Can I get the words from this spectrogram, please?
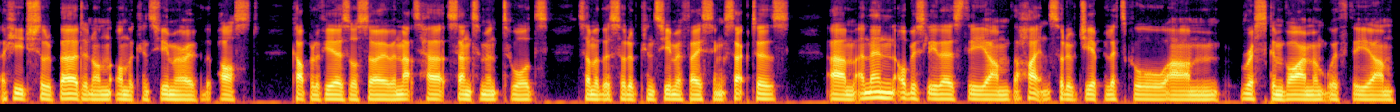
a huge sort of burden on on the consumer over the past couple of years or so, and that's hurt sentiment towards some of the sort of consumer facing sectors. Um, and then obviously there's the um, the heightened sort of geopolitical um, risk environment with the um,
